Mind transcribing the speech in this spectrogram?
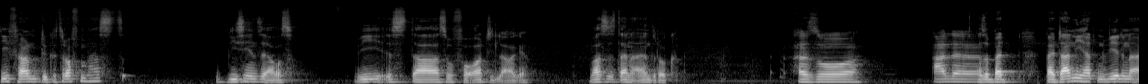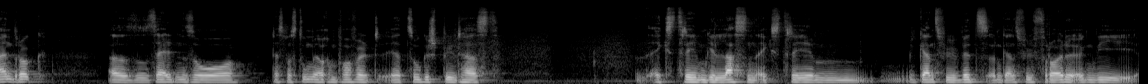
die Frauen, die du getroffen hast, wie sehen sie aus? Wie ist da so vor Ort die Lage? Was ist dein Eindruck? Also alle. Also bei, bei Dani hatten wir den Eindruck, also selten so, das, was du mir auch im Vorfeld ja zugespielt hast, extrem gelassen, extrem mit ganz viel Witz und ganz viel Freude irgendwie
